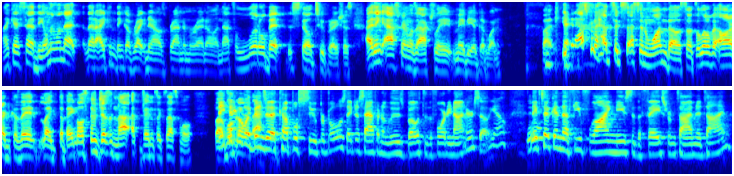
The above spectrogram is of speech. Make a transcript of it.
like I said, the only one that that I can think of right now is Brandon Moreno, and that's a little bit still too gracious. I think Askren was actually maybe a good one. But okay. even Askren had success in one though, so it's a little bit hard because they like the Bengals have just not been successful. But they've we'll technically been to a couple Super Bowls. They just happen to lose both to the 49ers. So, you know, yeah. they've taken a few flying knees to the face from time to time.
